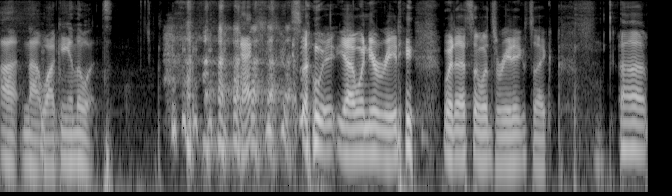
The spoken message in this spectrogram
uh, not walking in the woods. okay? so yeah, when you're reading, when that's someone's reading, it's like, uh,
